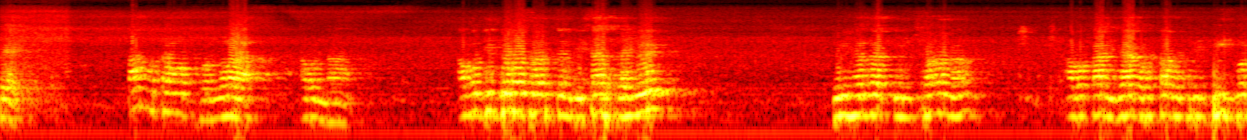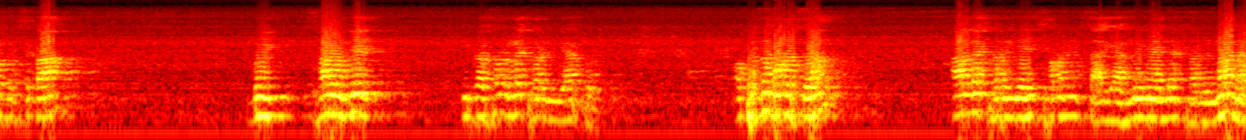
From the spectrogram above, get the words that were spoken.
থাকে tamo tamo formula abo na abo di dua bছর জন বিশ্বাস লাগবে দুই হাজার তিন ছয় abo কাজ যা করতে হবে বিশ বছর সে কাম দুই সাউন্ডে ইব্রাসর লেখার ইয়াতো অথচ বলছেন আর লেখার ইয়াই সামান্য চাইয়া মিনে লেখার মানা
